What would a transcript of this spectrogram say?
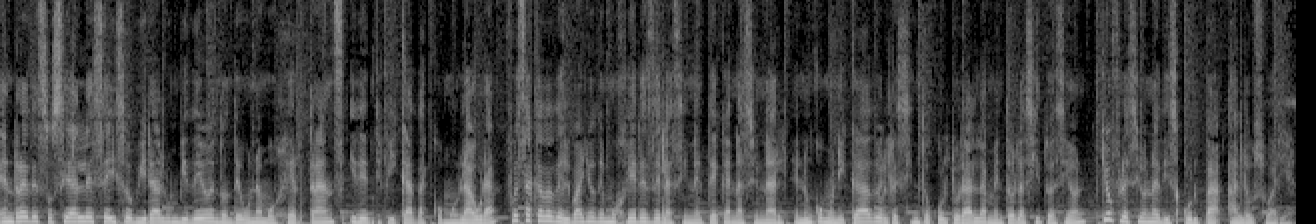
En redes sociales se hizo viral un video en donde una mujer trans, identificada como Laura, fue sacada del baño de mujeres de la Cineteca Nacional. En un comunicado, el recinto cultural lamentó la situación y ofreció una disculpa a la usuaria.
